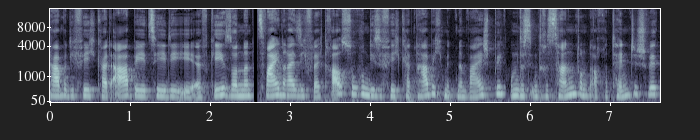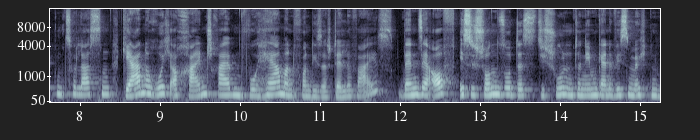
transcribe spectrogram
habe die Fähigkeit A, B, C, D, E, F, G, sondern zwei, drei sich vielleicht raussuchen. Diese Fähigkeiten habe ich mit einem Beispiel, um das interessant und auch authentisch wirken zu lassen. Gerne ruhig auch reinschreiben, woher man von dieser Stelle weiß. Denn sehr oft ist es schon so, dass die Schulenunternehmen gerne wissen möchten,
